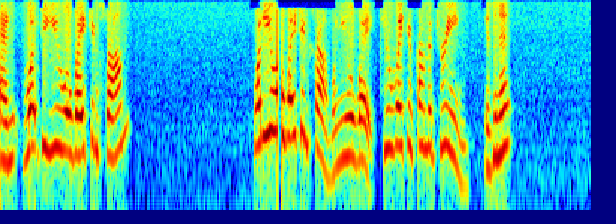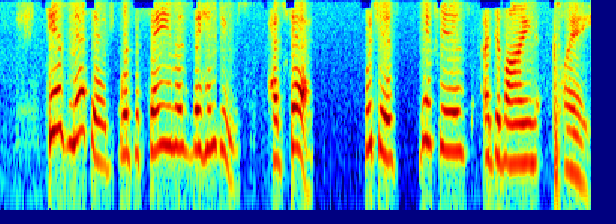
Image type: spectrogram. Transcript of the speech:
And what do you awaken from? What do you awaken from when you awake? You awaken from a dream, isn't it? His message was the same as the Hindus had said, which is this is a divine play.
